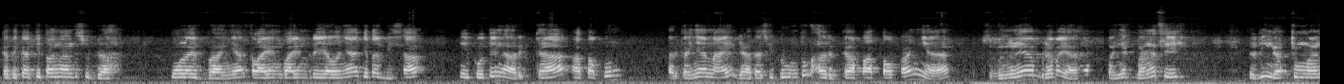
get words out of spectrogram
Ketika kita nanti sudah mulai banyak klien-klien realnya, kita bisa ngikutin harga ataupun harganya naik di atas itu untuk harga patokannya sebenarnya berapa ya? Banyak banget sih. Jadi nggak cuman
